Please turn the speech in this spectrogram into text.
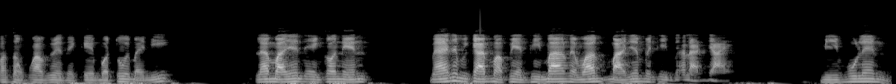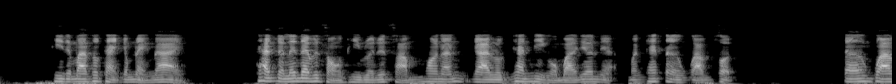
ประสบความสำเร็จในเกมบอลถ้วยใบนี้ และมาเยนเองก็เน้น แม้จะมีการปรับเปลี่ยนทีมบ้างแต่ว่ามาเยนเป็นทีมขนาดใหญ่ มีผู้เล่นที่จะมาทดแทนตำแหน่งได้แทบจะเล่นได้เป็นสองทีมเลยด้วยซ้ำเพราะนั้นการโรเตชันทีมของบาเยิร์นเนี่ยมันแค่เติมความสด เติมความ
